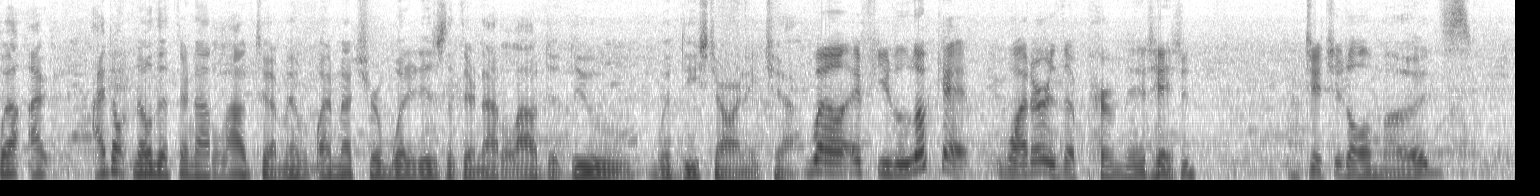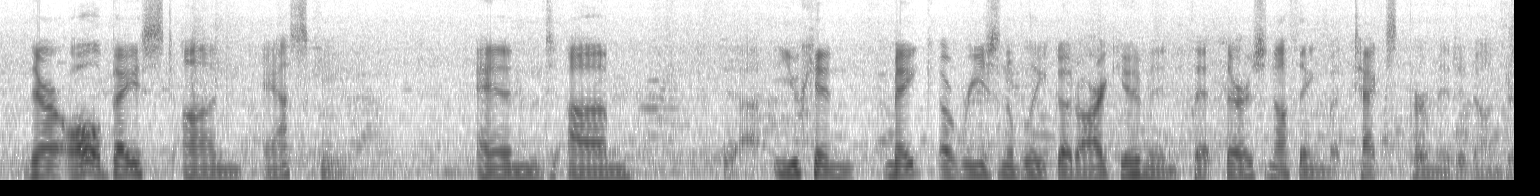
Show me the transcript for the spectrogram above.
Well, I, I don't know that they're not allowed to. I mean, I'm not sure what it is that they're not allowed to do with D-Star and HF. Well, if you look at what are the permitted digital modes, they're all based on ASCII. And um, you can make a reasonably good argument that there's nothing but text permitted under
